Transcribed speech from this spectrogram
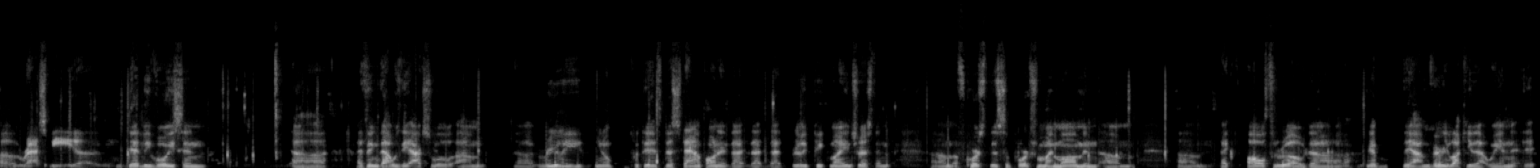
a raspy, deadly voice, and I think that was the actual um, really, you know, put this the stamp on it that that that really piqued my interest. And um, of course the support from my mom and um, um, like all throughout uh, yeah, yeah, I'm very lucky that way. And it,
